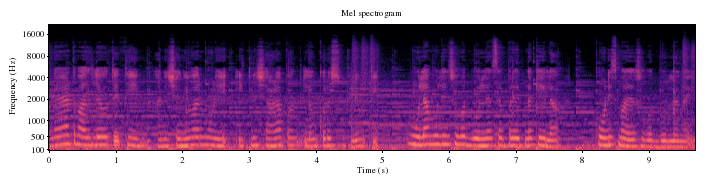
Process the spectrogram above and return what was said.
घड्याळात वाजले होते तीन आणि शनिवारमुळे इथली शाळा पण लवकरच सुटली होती. मुला मुलींसोबत बोलण्याचा प्रयत्न केला. कोणीच माझ्यासोबत बोललं नाही.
